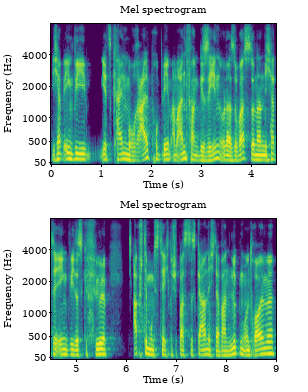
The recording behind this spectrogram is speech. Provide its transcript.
ich habe irgendwie jetzt kein Moralproblem am Anfang gesehen oder sowas, sondern ich hatte irgendwie das Gefühl, abstimmungstechnisch passt es gar nicht. Da waren Lücken und Räume,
